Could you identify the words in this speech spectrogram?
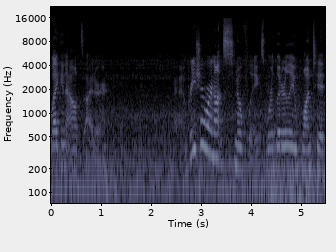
like an outsider. Okay, I'm pretty sure we're not snowflakes. We're literally wanted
